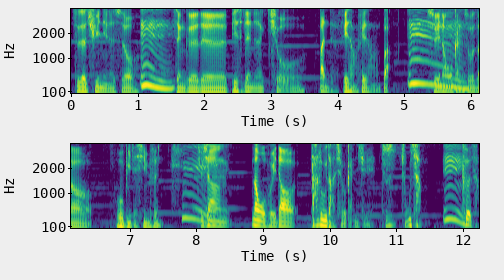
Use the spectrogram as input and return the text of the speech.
就在去年的时候，嗯，整个的 Peace Land 的那个球办得非常非常的棒，嗯，所以让我感受到无比的兴奋，是，就像让我回到大陆打球，感觉就是主场、嗯，客场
